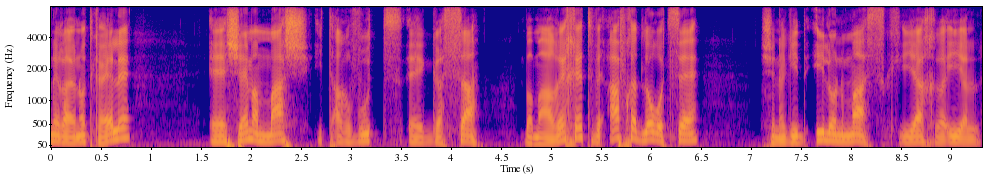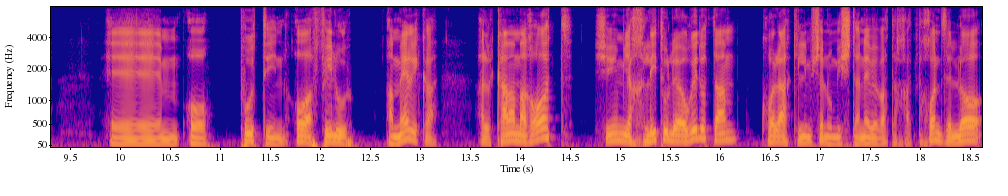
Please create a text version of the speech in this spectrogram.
מיני רעיונות כאלה, אה, שהם ממש התערבות אה, גסה במערכת, ואף אחד לא רוצה שנגיד אילון מאסק יהיה אחראי על, אה, או פוטין, או אפילו אמריקה, על כמה מראות, שאם יחליטו להוריד אותם, כל האקלים שלנו משתנה בבת אחת, נכון? זה לא,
